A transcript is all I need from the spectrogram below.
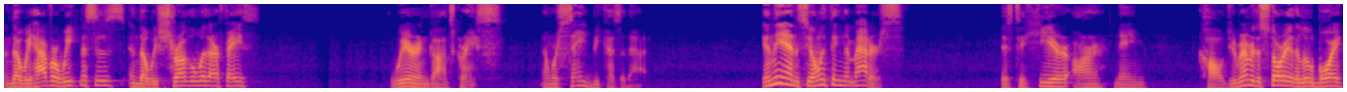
and though we have our weaknesses, and though we struggle with our faith, we're in God's grace. And we're saved because of that. In the end, it's the only thing that matters is to hear our name called. Do you remember the story of the little boy?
